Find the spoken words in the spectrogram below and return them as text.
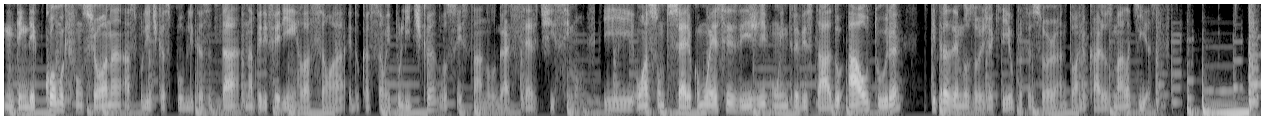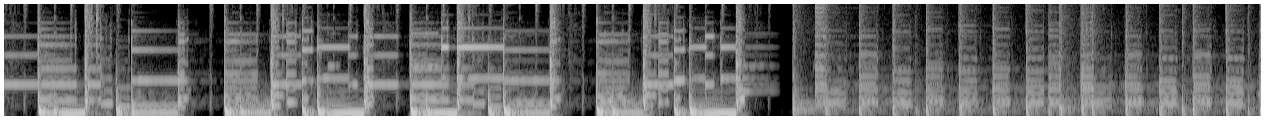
entender como que funciona as políticas públicas da, na periferia em relação à educação e política, você está no lugar certíssimo. E um assunto sério como esse exige um entrevistado à altura e trazemos hoje aqui o professor Antônio Carlos Malaquias.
